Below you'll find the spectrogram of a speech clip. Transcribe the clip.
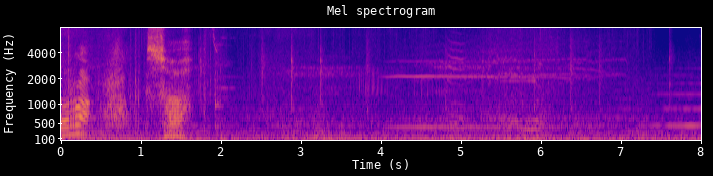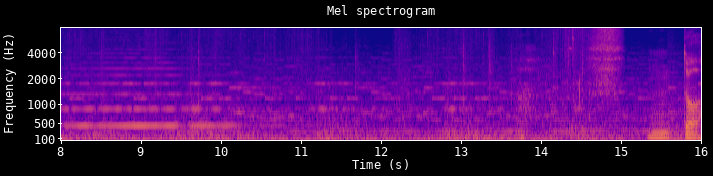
そら。さあ。うんと。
